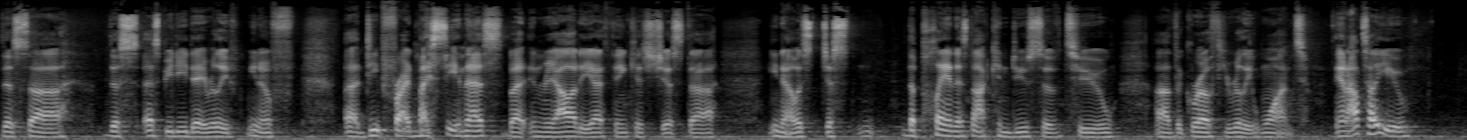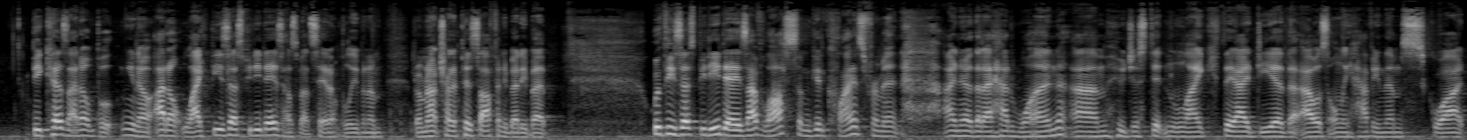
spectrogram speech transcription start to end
this uh, this SBD day really, you know, f- uh, deep fried my CNS." But in reality, I think it's just, uh, you know, it's just the plan is not conducive to uh, the growth you really want. And I'll tell you, because I don't, you know, I don't like these SBD days. I was about to say I don't believe in them, but I'm not trying to piss off anybody. But with these SBD days, I've lost some good clients from it. I know that I had one um, who just didn't like the idea that I was only having them squat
